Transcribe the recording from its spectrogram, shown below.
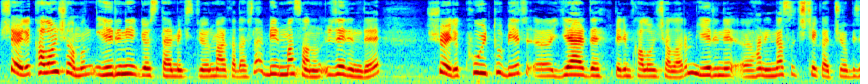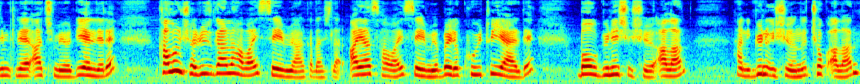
Şöyle kalonşamın yerini göstermek istiyorum arkadaşlar. Bir masanın üzerinde şöyle kuytu bir e, yerde benim kalonşalarım. Yerini e, hani nasıl çiçek açıyor bizimkiler açmıyor diyenlere kalonşa rüzgarlı havayı sevmiyor arkadaşlar. Ayaz havayı sevmiyor. Böyle kuytu yerde bol güneş ışığı alan hani gün ışığını çok alan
